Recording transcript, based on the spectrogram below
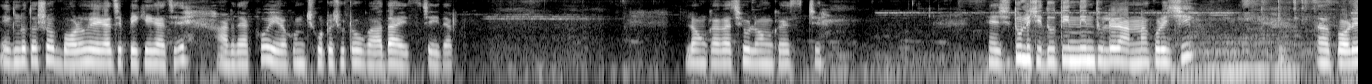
এগুলো তো সব বড় হয়ে গেছে, পেকে গেছে। আর দেখো, এরকম ছোট ছোট গাদা এসছে, এই দেখো। লঙ্কা গাছেও লঙ্কা এসছে। তুলেছি, দু তিন দিন তুলে রান্না করেছি। তারপরে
